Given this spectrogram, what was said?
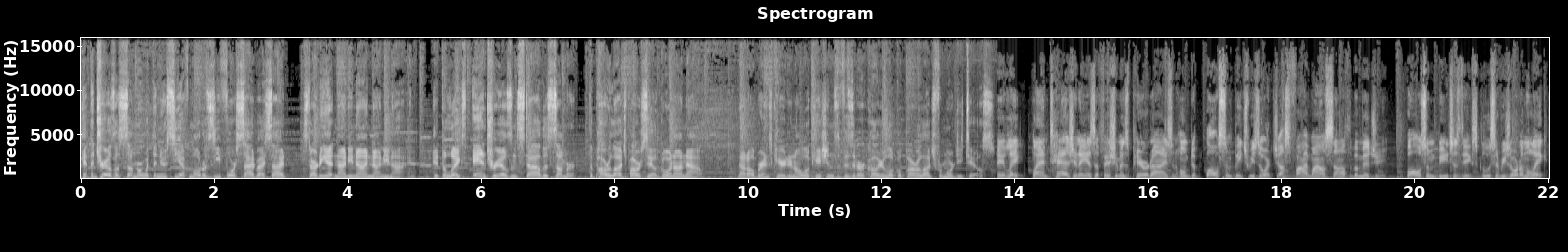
Hit the trails this summer with the new CF Moto Z4 side by side, starting at $99.99. Hit the lakes and trails in style this summer. The Power Lodge Power Sale going on now. Not all brands carried in all locations. Visit or call your local Power Lodge for more details. Hey, Lake Plantagenet is a fisherman's paradise and home to Balsam Beach Resort, just five miles south of Bemidji. Balsam Beach is the exclusive resort on the lake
